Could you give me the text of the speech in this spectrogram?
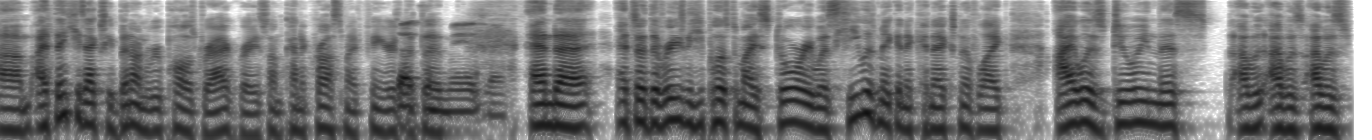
Um, I think he's actually been on RuPaul's Drag Race, so I'm kind of crossing my fingers. That's the, amazing. And uh, and so the reason he posted my story was he was making a connection of like I was doing this, I was I was I was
